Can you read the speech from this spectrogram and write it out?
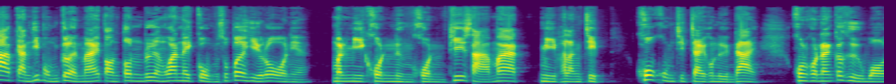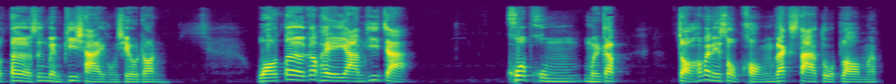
ทราบกันที่ผมเกริ่นมาตอนต้นเรื่องว่าในกลุ่มซูเปอร์ฮีโร่เนี่ยมันมีคนหนึ่งคนที่สามารถมีพลังจิต ควบคุมจิตใจคนอื่นได้ คนคนนั้นก็คือวอลเตอร์ ซึ่งเป็นพี่ชายของเชลดอนวอลเตอร์ก็พยายามที่จะควบคุมเหมือนกับเจาะเข้าไปในศพของแบล็กสตาร์ตัวปลอมครับ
